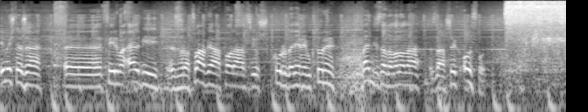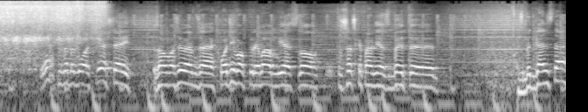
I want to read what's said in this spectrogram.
i myślę, że e, firma Elbi z Wrocławia po raz już kurde nie wiem który będzie zadowolona z naszych usług. Jeszcze, żeby było śmieszniej, zauważyłem, że chłodziwo, które mam jest no troszeczkę pewnie zbyt, y, zbyt gęste,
